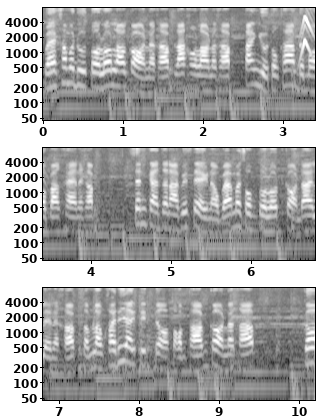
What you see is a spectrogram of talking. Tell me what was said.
แวะเข้ามาดูตัวรถเราก่อนนะครับร้านของเรานะครับ ตั้งอยู่ตรงข้ามเดอะมอลล์บางแคนะครับเส้นการจนาพิเศษนะแวะมาชมตัวรถก่อนได้เลยนะครับสำหรับใครที่อยากติดต่อสอบถามก่อนนะครับ ก็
